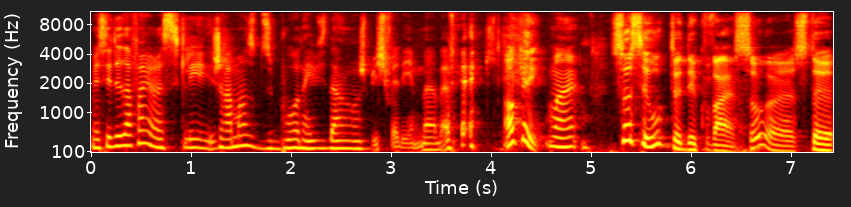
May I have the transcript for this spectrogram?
Mais c'est des affaires recyclées. Je ramasse du bois dans les vidanges, puis je fais des meubles avec. Ok. Ouais. Ça, c'est où que tu as découvert ça, euh, ce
